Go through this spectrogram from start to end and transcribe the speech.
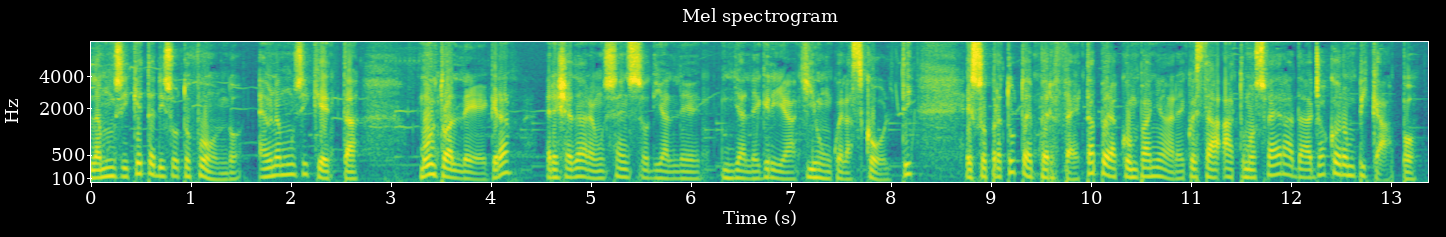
la musichetta di sottofondo, è una musichetta molto allegra, riesce a dare un senso di, alle- di allegria a chiunque l'ascolti e soprattutto è perfetta per accompagnare questa atmosfera da gioco rompicapo.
